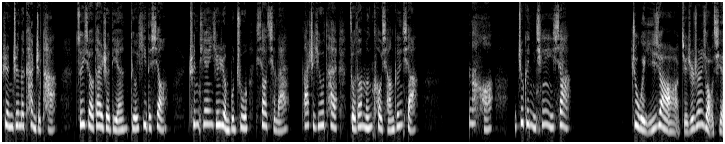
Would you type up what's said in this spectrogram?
认真的看着他，嘴角带着点得意的笑。春天也忍不住笑起来，拉着优太走到门口墙根下。那好，就给你亲一下。就给一下，姐姐真小气。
